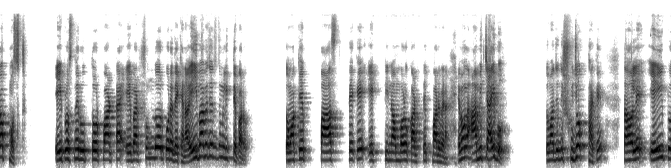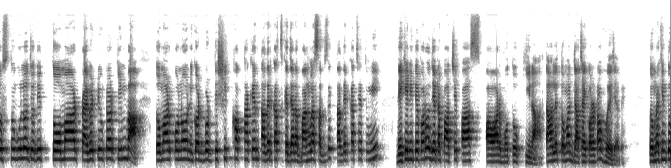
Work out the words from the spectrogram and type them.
টপমোস্ট এই প্রশ্নের উত্তর পাঠটা এবার সুন্দর করে দেখে নাও। এইভাবে যদি তুমি লিখতে পারো, তোমাকে পাঁচ থেকে একটি নম্বরও কাটতে পারবে না। এবং আমি চাইব তোমার যদি সুযোগ থাকে, তাহলে এই প্রশ্নগুলো যদি তোমার প্রাইভেট টিউটর কিংবা তোমার কোনো নিকটবর্তী শিক্ষক থাকেন, তাদের কাছ থেকে, যারা বাংলা সাবজেক্ট তাদের কাছে তুমি দেখে নিতে পারো যেটা পাচ্ছে পাস পাওয়ার মতো কিনা। তাহলে তোমার যাচাই করাটাও হয়ে যাবে। তোমরা কিন্তু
